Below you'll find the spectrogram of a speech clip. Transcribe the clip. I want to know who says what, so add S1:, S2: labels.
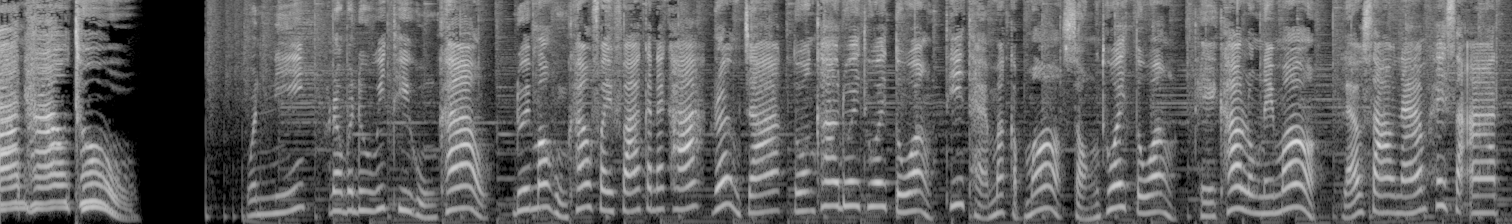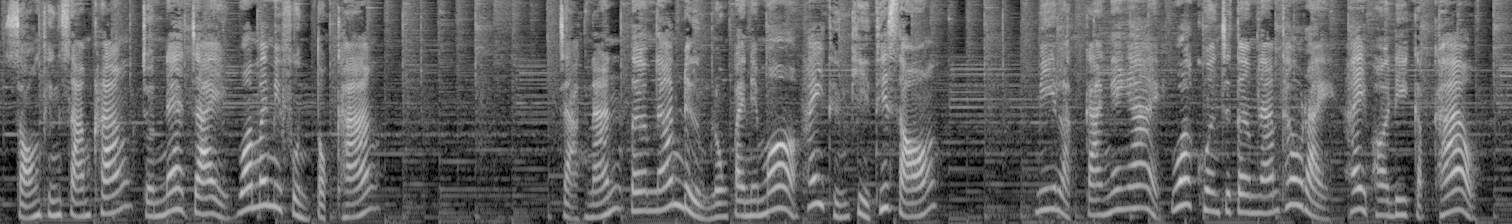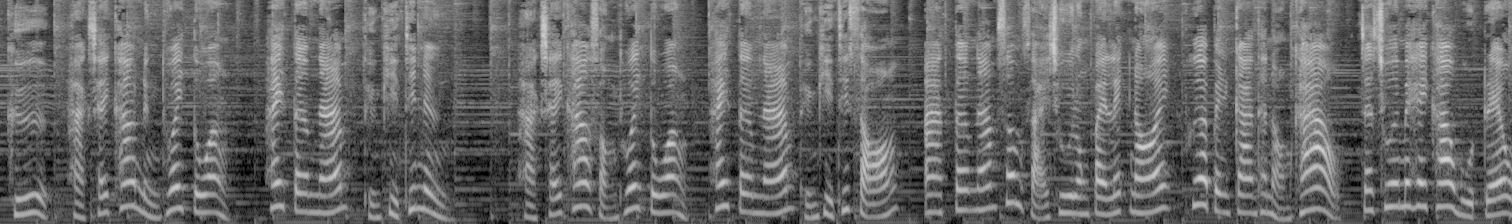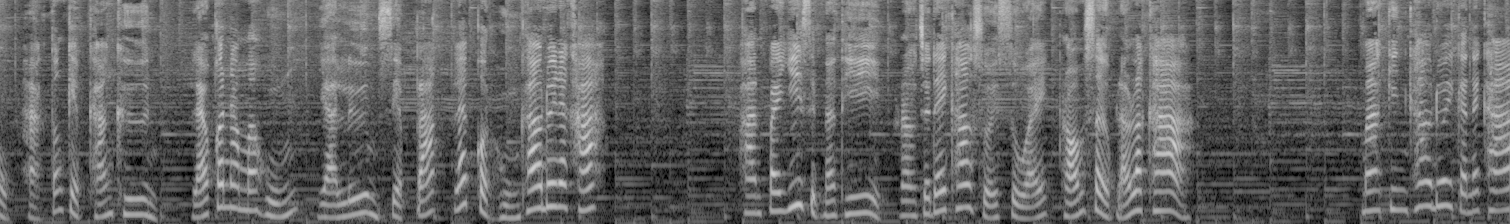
S1: ทาน How to วันนี้เรามาดูวิธีหุงข้าว ด้วยหม้อหุงข้าวไฟฟ้ากันนะคะ เริ่มจากตวงข้าวด้วยถ้วยตวง ที่แถมมากับหม้อ2ถ้วยตวง เทข้าวลงในหม้อ แล้วซาวน้ำให้สะอาด 2-3 ครั้ง จนแน่ใจว่าไม่มีฝุ่นตกค้าง จากนั้นเติมน้ำดื่มลงไปในหม้อให้ถึงขีดที่ 2 มีหลักการง่ายๆ ว่าควรจะเติมน้ำเท่าไหร่ ให้พอดีกับข้าว คือหากใช้ข้าวหนึ่งถ้วยตวง ให้เติมน้ำถึงขีดที่ 1 หากใช้ข้าวสองถ้วยตวง ให้เติมน้ำถึงขีดที่ 2 อาจเติมน้ำส้มสายชูลงไปเล็กน้อย เพื่อเป็นการถนอมข้าว จะช่วยไม่ให้ข้าวบูดเร็ว หากต้องเก็บค้างคืน แล้วก็นำมาหุง อย่าลืมเสียบปลั๊กและกดหุงข้าวด้วยนะคะ ผ่านไป 20 นาที เราจะได้ข้าวสวยๆ พร้อมเสิร์ฟแล้วล่ะค่ะ มากินข้าวด้วยกันนะคะ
